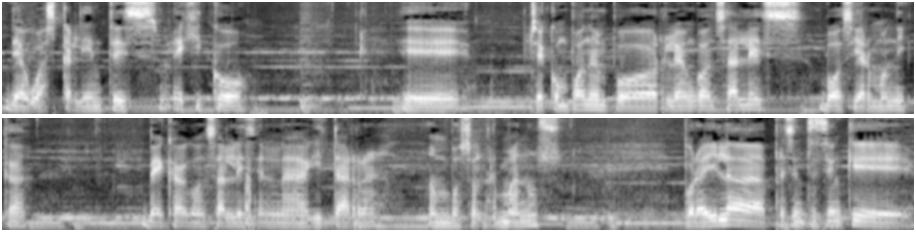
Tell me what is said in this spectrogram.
de Aguascalientes, México. Eh, se componen por León González, voz y armónica, Beca González en la guitarra, ambos son hermanos. Por ahí la presentación que,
